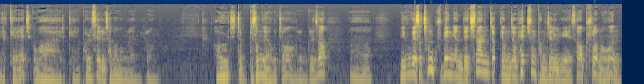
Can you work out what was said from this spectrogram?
이렇게 지금, 와, 이렇게 벌새를 잡아먹는 그런, 어우, 진짜 무섭네요. 그죠? 여러분, 그래서, 어, 미국에서 1900년대 친환적 경적 해충 방제를 위해서 풀어놓은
